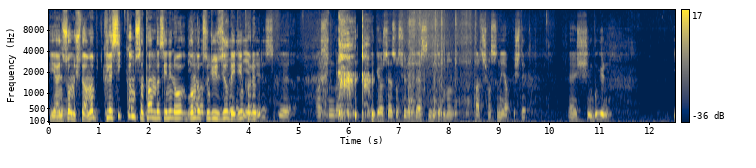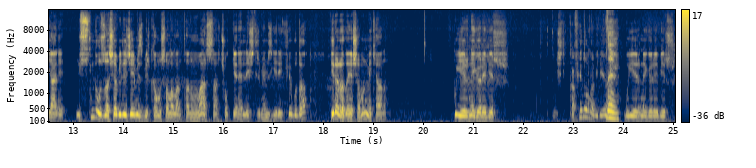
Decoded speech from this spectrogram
Yani sonuçta ama klasik kamusal tam da senin o Bir 19. arada yüzyıl dediğin. Ee, aslında görsel sosyoloji dersinde de bunun tartışmasını yapmıştık. Ee, şimdi bugün yani üstünde uzlaşabileceğimiz bir kamusal alan tanımı varsa çok genelleştirmemiz gerekiyor. Bu da bir arada yaşamın mekanı. Bu yerine göre bir işte kafe de olabiliyor. Evet. Bu yerine göre bir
